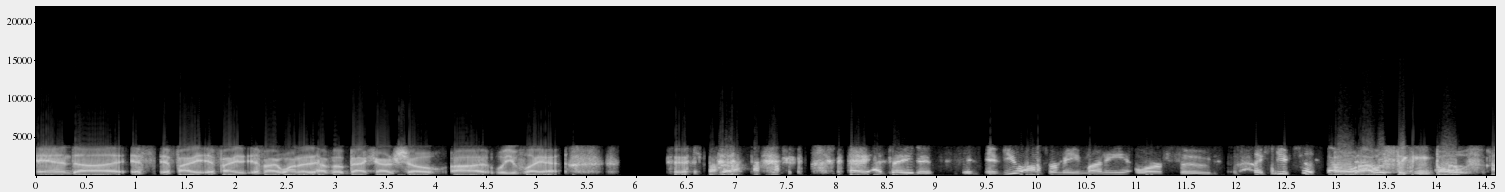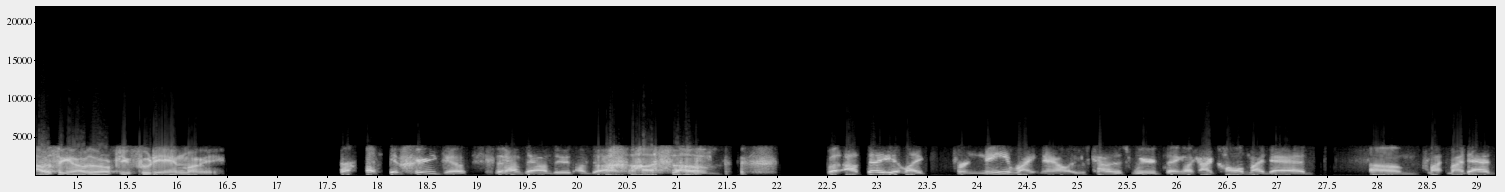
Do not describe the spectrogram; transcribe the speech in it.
And uh, if if I if I if I want to have a backyard show, uh, will you play it? hey, I tell you, dude, if, if you offer me money or food, like usually I'm oh, I was thinking both. I was thinking I was offer you food and money. there you go. Then I'm down, dude. I'm down. awesome. Um, but I'll tell you, like for me right now, it was kind of this weird thing. Like I called my dad. Um, my my dad's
